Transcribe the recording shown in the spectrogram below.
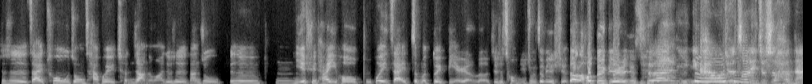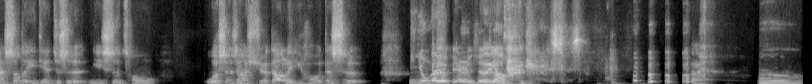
就是在错误中才会成长的嘛。就是男主，就是嗯，也许他以后不会再这么对别人了，就是从女主这边学到，然后对别人就是对啊，你你看，我觉得这里就是很难受的一点，就是你是从我身上学到了以后，但是你用在了别人身上呃用。在别人身上，对。嗯，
